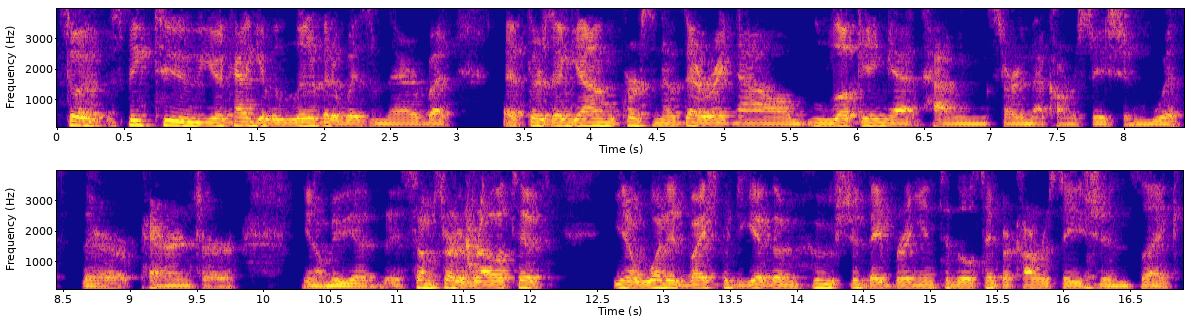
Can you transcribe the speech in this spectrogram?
So speak to you kind of give a little bit of wisdom there, but if there's a young person out there right now looking at having starting that conversation with their parent or you know maybe a, some sort of relative you know what advice would you give them who should they bring into those type of conversations mm-hmm. like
